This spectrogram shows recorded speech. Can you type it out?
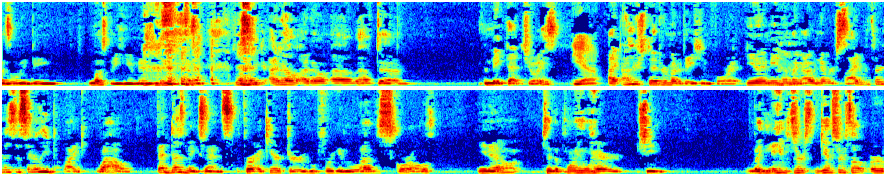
as only being mostly human, like I don't, I don't um, have to make that choice. Yeah. I understood her motivation for it. You know what I mean? I'm Mhm. like, I would never side with her necessarily, but like, wow, that does make sense for a character who freaking loves squirrels. You know, to the point where she like names her, gives herself, or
